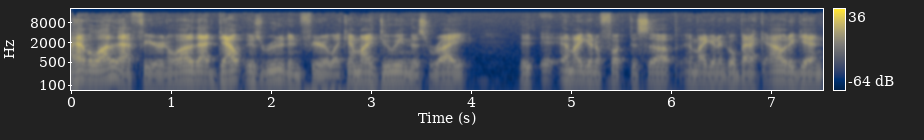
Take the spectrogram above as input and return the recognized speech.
I have a lot of that fear, and a lot of that doubt is rooted in fear. Like, am I doing this right? It, it- am I going to fuck this up? Am I going to go back out again?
